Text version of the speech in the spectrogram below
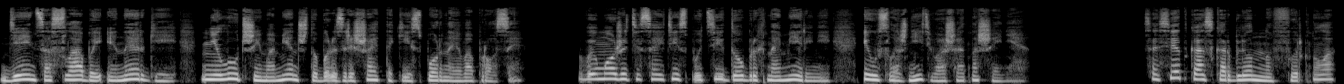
День со слабой энергией — не лучший момент, чтобы разрешать такие спорные вопросы. Вы можете сойти с пути добрых намерений и усложнить ваши отношения. Соседка оскорбленно фыркнула,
